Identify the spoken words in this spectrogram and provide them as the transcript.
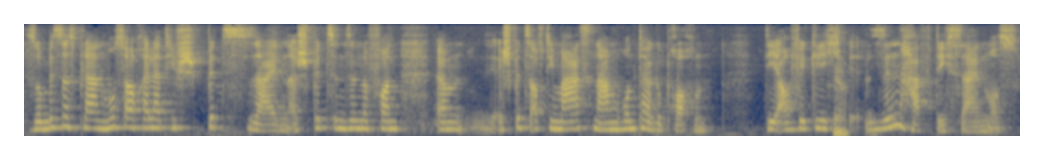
so ein Businessplan muss auch relativ spitz sein. Also spitz im Sinne von ähm, spitz auf die Maßnahmen runtergebrochen die auch wirklich ja. sinnhaftig sein muss.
